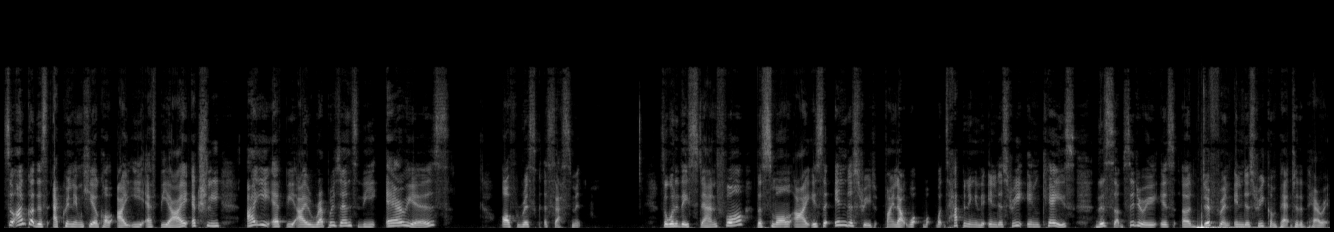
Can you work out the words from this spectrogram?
So I've got this acronym here called IEFBI. Actually, IEFBI represents the areas of risk assessment. So what do they stand for? The small i is the industry to find out what, what, what's happening in the industry in case this subsidiary is a different industry compared to the parent.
